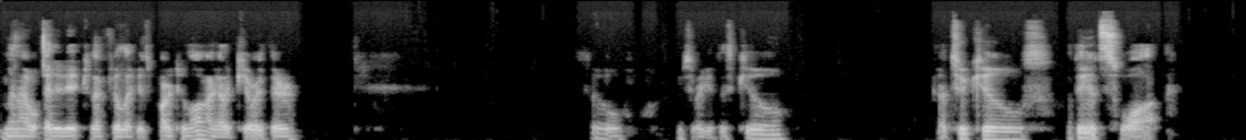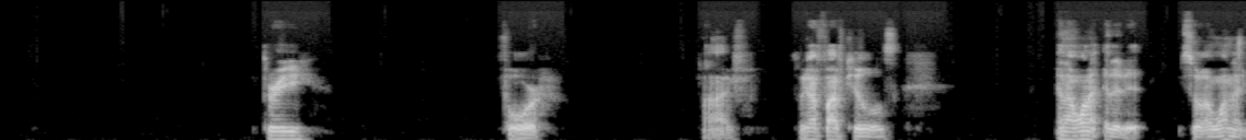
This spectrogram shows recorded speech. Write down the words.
And then I will edit it because I feel like it's far too long. I got a kill right there. So let me see if I get this kill. Got two kills. I think it's SWAT. Three, four, five. So I got five kills. And I want to edit it. So I want to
